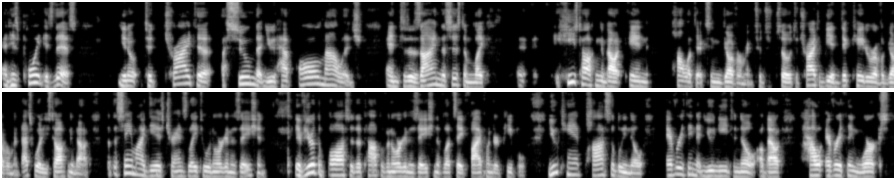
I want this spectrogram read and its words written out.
And his point is this you know, to try to assume that you have all knowledge and to design the system like eh, he's talking about in politics and government. To, So to try to be a dictator of a government, that's what he's talking about. But the same ideas translate to an organization. If you're the boss at the top of an organization of, let's say, 500 people, you can't possibly know everything that you need to know about how everything works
